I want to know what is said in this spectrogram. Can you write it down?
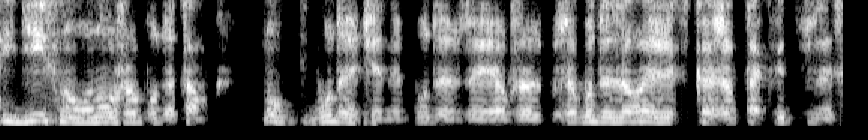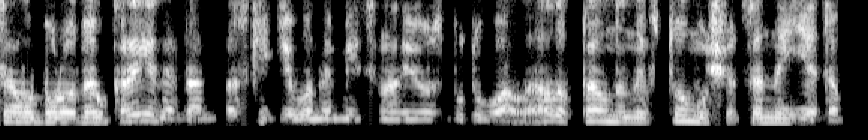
і дійсно воно вже буде там Ну, буде чи не буде, вже вже вже буде залежати, скажімо так, від Сил оборони України, на, наскільки вони міцно його збудували, але впевнений в тому, що це не є там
